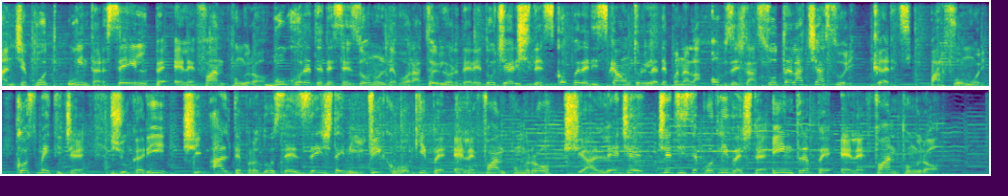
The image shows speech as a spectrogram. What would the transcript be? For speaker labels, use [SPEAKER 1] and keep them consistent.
[SPEAKER 1] A început Winter Sale pe elefant.ro. Bucură-te de sezonul devoratorilor de reduceri și descopere discounturile de până la 80% la ceasuri, cărți, parfumuri, cosmetice, jucării și alte produse zeci de mii. Fii cu ochii pe elefant.ro și alege ce ți se potrivește. Intră pe elefant.ro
